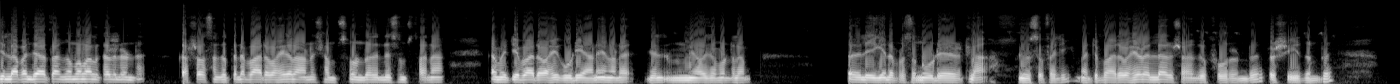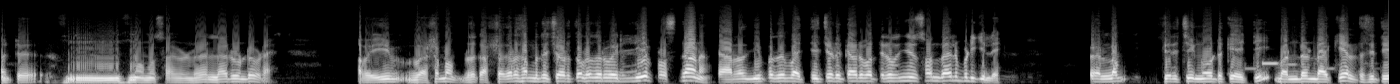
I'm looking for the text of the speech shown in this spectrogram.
ജില്ലാ പഞ്ചായത്ത് അംഗങ്ങളുള്ള ആൾക്കാരിലുണ്ട്. കർഷക സംഘത്തിന്റെ ഭാരവാഹികളാണ്. ഷംസു ഉണ്ട് അതിന്റെ സംസ്ഥാന കമ്മിറ്റി ഭാരവാഹി കൂടിയാണ്. ഞങ്ങളുടെ നിയോജകമണ്ഡലം ലീഗിന്റെ പ്രസിഡന്റ് കൂടിയായിട്ടുള്ള യൂസഫ് അലി. മറ്റ് ഭാരവാഹികളെല്ലാവരും ഷാ ഗഫൂർ ഉണ്ട് റഷീദ് ഉണ്ട് മറ്റ് മുഹമ്മദ് സാഹിബുണ്ട് എല്ലാവരും ഉണ്ട് ഇവിടെ. അപ്പൊ ഈ വിഷമം ഇത് കർഷകരെ സംബന്ധിച്ചിടത്തോളം ഇതൊരു വലിയ പ്രശ്നമാണ്. കാരണം ഇനിയിപ്പോ ഇത് വറ്റിച്ചെടുക്കാൻ ഒരു പത്തിരുപത്തഞ്ച് ദിവസം എന്തായാലും പിടിക്കില്ലേ? വെള്ളം തിരിച്ച് ഇങ്ങോട്ട് കയറ്റി ബണ്ടുണ്ടാക്കി ഇലക്ട്രിസിറ്റി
